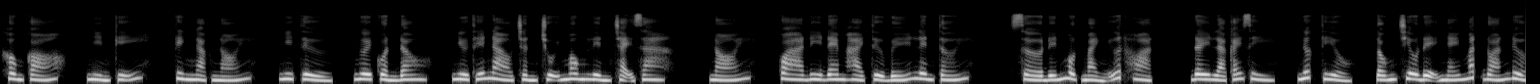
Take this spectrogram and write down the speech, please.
không có, nhìn kỹ, kinh ngạc nói, nhi tử, ngươi quần đâu, như thế nào trần trụi mông liền chạy ra. Nói, qua đi đem hài tử bế lên tới, sờ đến một mảnh ướt hoạt, đây là cái gì, nước tiểu, tống chiêu đệ nháy mắt đoán được,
